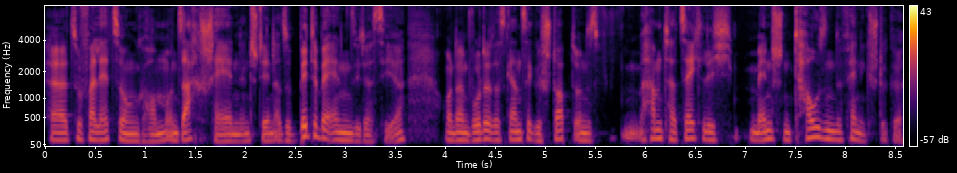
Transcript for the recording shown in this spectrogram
äh, zu Verletzungen kommen und Sachschäden entstehen. Also bitte beenden Sie das hier. Und dann wurde das Ganze gestoppt und es haben tatsächlich Menschen tausende Pfennigstücke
